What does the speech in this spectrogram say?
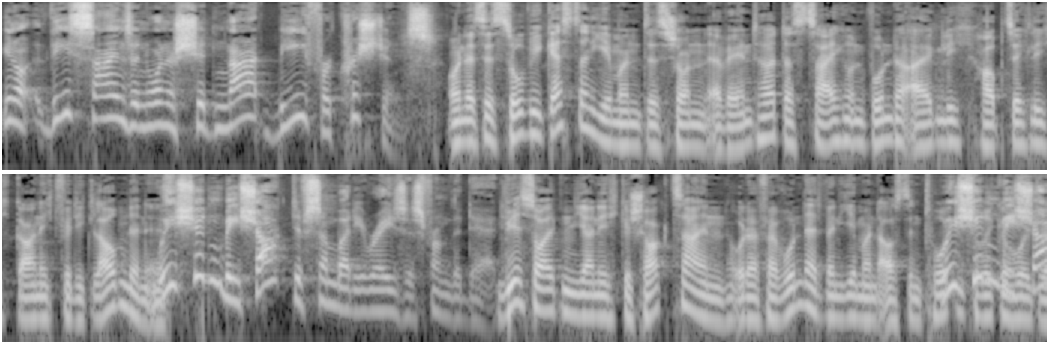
you know, these signs and wonders should not be for Christians. Und es ist so, wie gestern jemand es schon erwähnt hat, dass Zeichen und Wunder eigentlich hauptsächlich gar nicht für die Glaubenden We ist. shouldn't be shocked if somebody raises from the dead. Wir sollten ja nicht geschockt sein oder verwundert, wenn jemand aus den We Toten shouldn't be zurückgeholt shocked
